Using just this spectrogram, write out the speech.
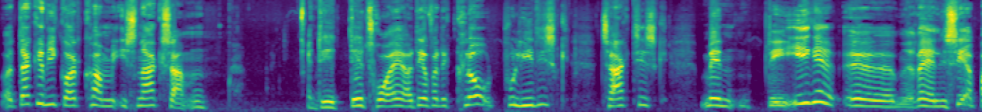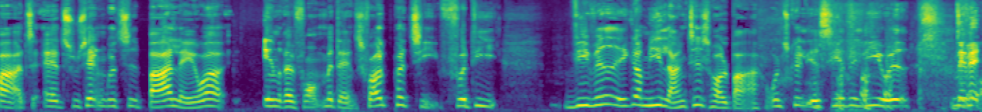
Og der kan vi godt komme i snak sammen det, det tror jeg, og derfor er det klogt politisk, taktisk, men det er ikke øh, realiserbart, at Socialdemokratiet bare laver en reform med Dansk Folkeparti, fordi vi ved ikke, om I er langtidsholdbare. Undskyld, jeg siger det lige ud. Men, det, det,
